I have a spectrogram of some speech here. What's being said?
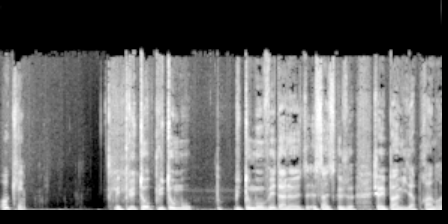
Ok. Mais plutôt, plutôt plutôt mauvais dans le sens que je j'avais pas envie d'apprendre.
